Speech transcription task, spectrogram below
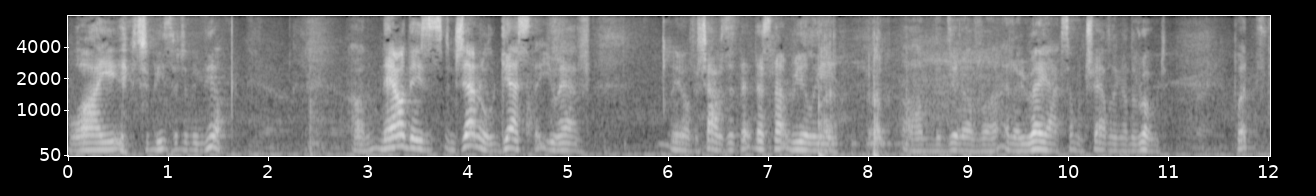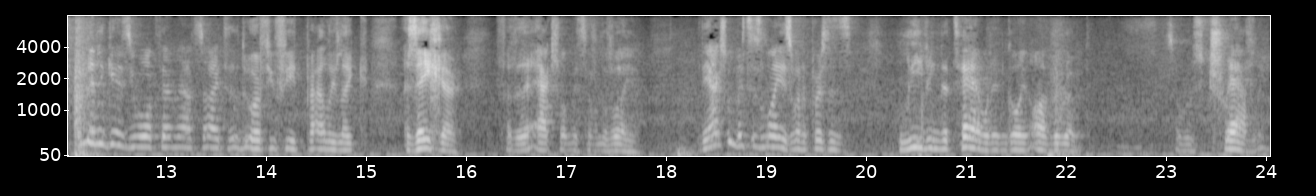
why it should be such a big deal. Um, nowadays, in general, guess that you have you know, for Shabbos, that, that's not really um, the din of uh, an Ireyak, someone traveling on the road. But the minute is you walk them outside to the door a few feet, probably like a zecher for the actual mitzvah of Lavoya. The actual mitzvah of Lavoya is when a person's leaving the town and going on the road. So who's traveling.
